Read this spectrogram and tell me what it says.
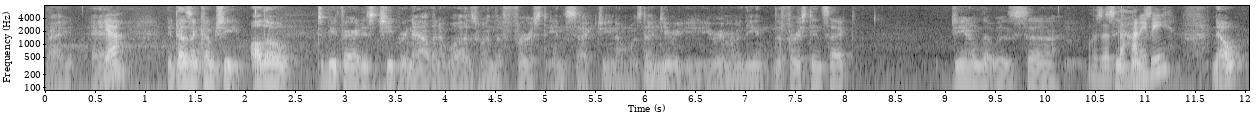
right? And Yeah. It doesn't come cheap. Although, to be fair, it is cheaper now than it was when the first insect genome was done. Do you, re- you remember the the first insect genome that was? Uh, Was it the honeybee? nope.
